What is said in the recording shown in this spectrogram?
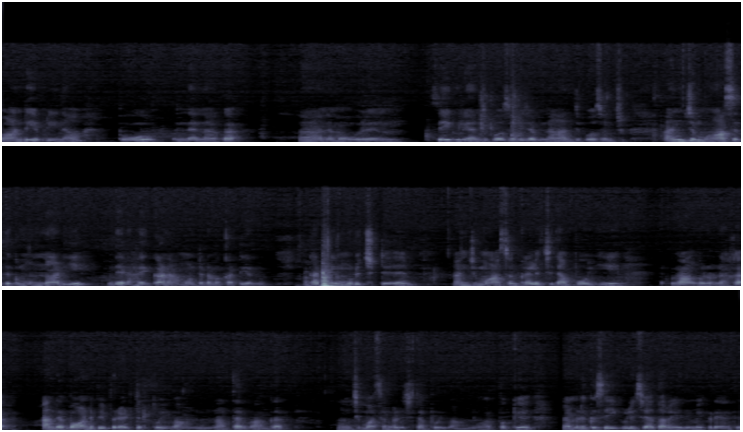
பாண்டு எப்படின்னா இப்போது இந்த நகை நம்ம ஒரு செய்கூலி அஞ்சு பர்சன்டேஜ் அப்படின்னா அஞ்சு பர்சன்டேஜ் அஞ்சு மாதத்துக்கு முன்னாடியே இந்த நகைக்கான அமௌண்ட்டை நம்ம கட்டிடணும். கட்டி முடிச்சுட்டு அஞ்சு மாதம் கழித்து தான் போய் வாங்கணும் நகை. அந்த பாண்டு பேப்பரை எடுத்துகிட்டு போய் வாங்கினோம்னா தருவாங்க. அஞ்சு மாதம் கழித்து தான் போய் வாங்கணும். அப்போக்கு நம்மளுக்கு செய்கூலி சேதாரம் எதுவுமே கிடையாது.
